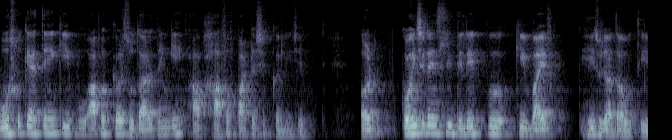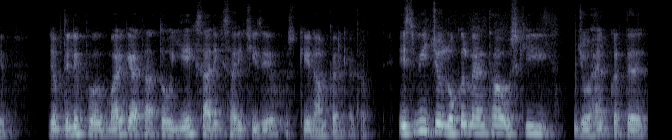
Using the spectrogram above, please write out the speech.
वो उसको कहते हैं कि वो आपका कर्ज उतार देंगे, आप हाफ़ ऑफ़ पार्टनरशिप कर लीजिए। और कोइंसिडेंसली दिलीप की वाइफ ही सुजाता होती है। जब दिलीप मर गया था तो ये सारी की सारी चीज़ें उसके नाम कर गया था। इस बीच जो लोकल मैन था, उसकी जो हेल्प करते हैं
